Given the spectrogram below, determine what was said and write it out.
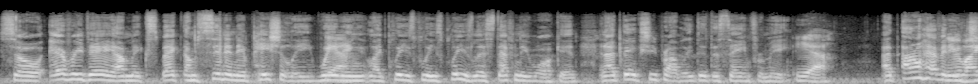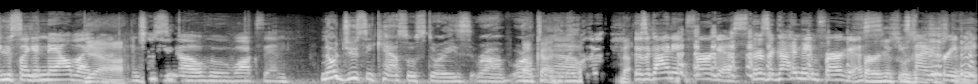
So every day, I'm expect I'm sitting there patiently waiting, like please, please, please, let Stephanie walk in. And I think she probably did the same for me. Yeah. I, I don't have any. You're like it's like a nail biter, Yeah. and you know who walks in. No juicy castle stories, Rob. Or I'll No, there's, there's a guy named Fergus. There's a guy named Fergus. Fergus He's was kind of creepy.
